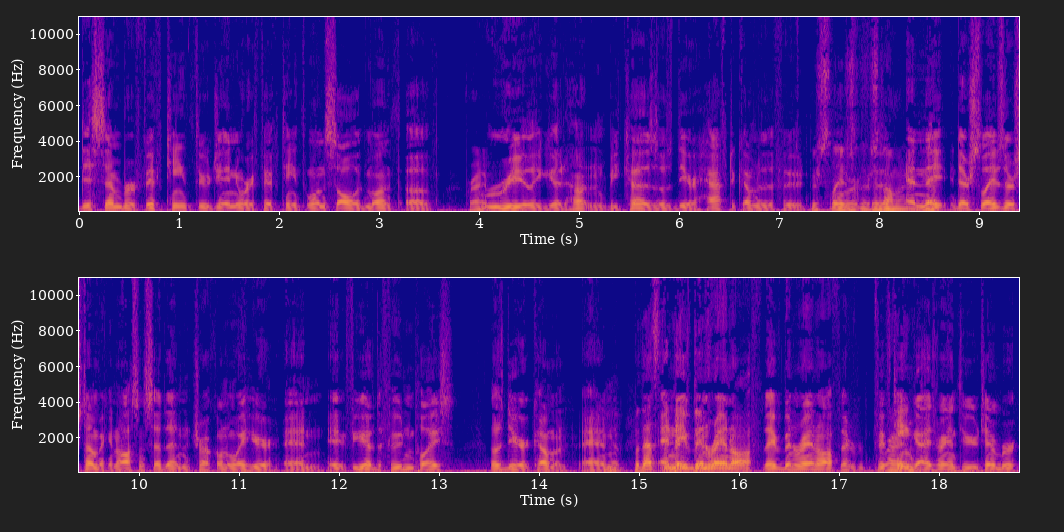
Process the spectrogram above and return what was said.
December 15th through January 15th, one solid month of Right. really good hunting because those deer have to come to the food. They're slaves of their stomach. and yeah. they they're slaves of their stomach. And Austin said that in the truck on the way here. And if you have the food in place, those deer are coming. And Yep. But that's the and big they've been diff- ran off. They've been ran off. There 15 Right. guys ran through your timber.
